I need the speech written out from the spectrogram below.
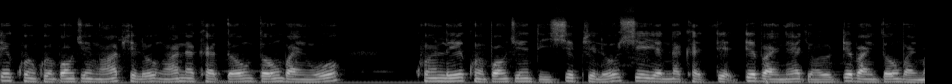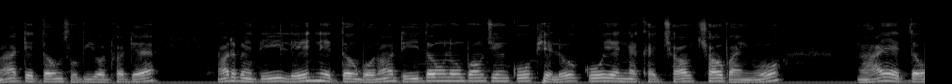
1ခွန်ခွန်ပေါင်းခြင်း9ဖြစ်လို့9နှစ်ခတ်3 3ပိုင်ကိုခွန်လေးခွန်ပေါင်းခြင်းဒီ8ဖြစ်လို့8ရဲ့နှစ်ခတ်1 1ပိုင်နဲ့ကျွန်တော်တို့1ပိုင်3ပိုင်မှာ1 3ဆိုပြီးတော့ထွက်တယ်နောက်တစ်ပင်ဒီ4နှစ်3ပေါ့နော်ဒီ3လုံးပေါင်းခြင်း9ဖြစ်လို့9ရဲ့နှစ်ခတ်6 6ပိုင်ကို9ရဲ့3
